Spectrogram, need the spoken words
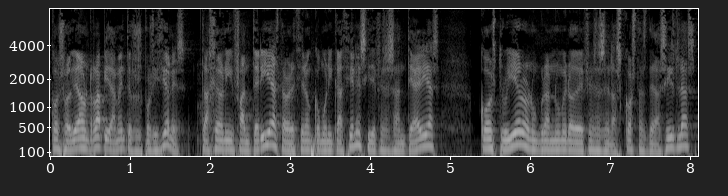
consolidaron rápidamente sus posiciones, trajeron infantería, establecieron comunicaciones y defensas antiaéreas, construyeron un gran número de defensas en las costas de las islas,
